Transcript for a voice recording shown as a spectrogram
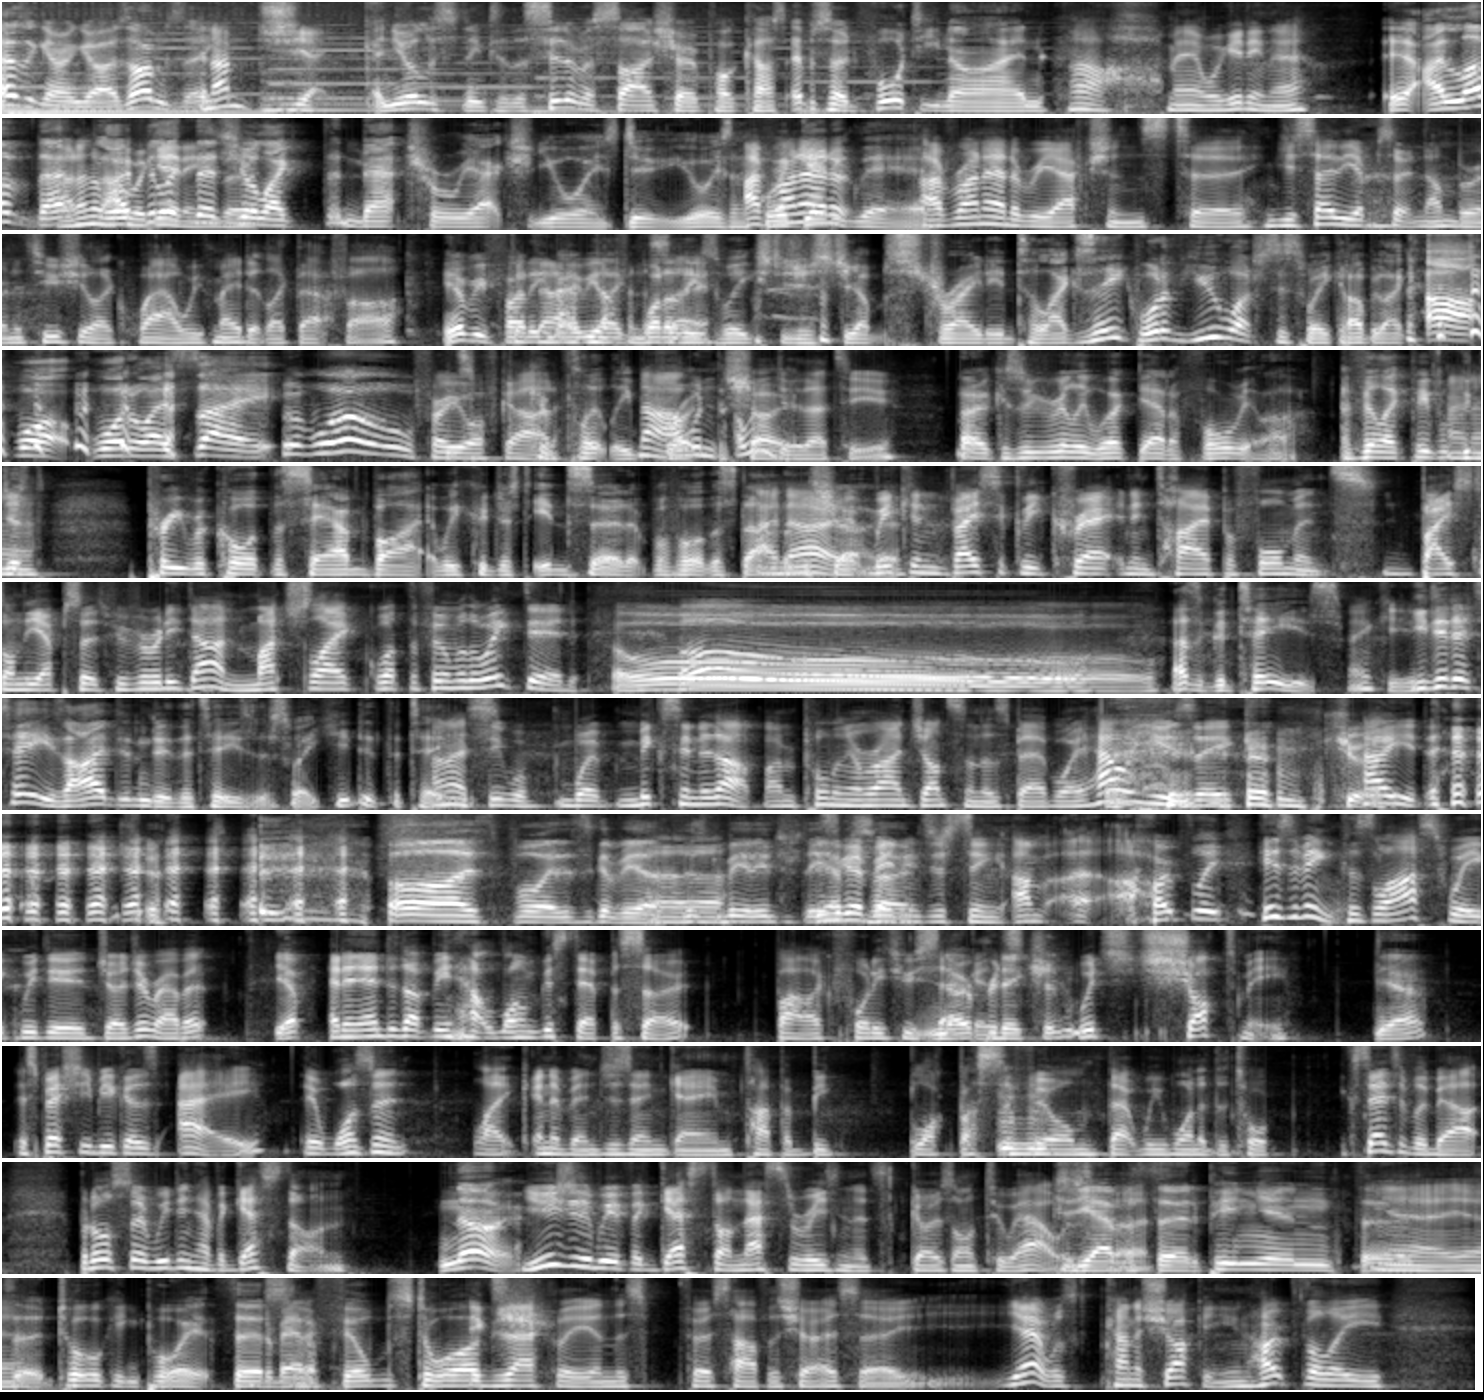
How's it going, guys? I'm Zeke, And I'm Jake. and you're listening to the Cinema Sideshow podcast, episode 49. Oh man, we're getting there. Yeah, I love that. I don't know what I we're feel getting, like that's but- your like the natural reaction you always do. You always like, I've we're getting of there. I've run out of reactions to you say the episode number and it's usually like, wow, we've made it like that far. It'd be funny. then I have Maybe like one of these weeks to just jump straight into like Zeke. What have you watched this week? And I'll be like, ah, what? What do I say? Whoa, throw you off guard. Completely No, I wouldn't, I wouldn't do that to you. No, because we really worked out a formula. I feel like people I could know. just pre-record the sound bite, and we could just insert it before the start I of the show. We can basically create an entire performance based on the episodes we've already done, much like what the film of the week did. Oh. That's a good tease. Thank you. You did a tease. I didn't do the tease this week. You did the tease. I see we're, we're mixing it up. I'm pulling a Rian Johnson this bad boy. How are you, Zeke? Good. How you? Oh, this boy, this is gonna be a this is Uh, gonna be an interesting This is going to episode. be an interesting. Um, uh, hopefully, here's the thing: because last week we did Jojo Rabbit. Yep. And it ended up being our longest episode by like 42 seconds. No prediction. Which shocked me, yeah. especially because a it wasn't like an Avengers Endgame type of big blockbuster Mm-hmm. film that we wanted to talk extensively about, but also we didn't have a guest on. No. Usually, we have a guest on. That's the reason it goes on two hours. Because you have a third opinion, third, Yeah, yeah. third talking point, third amount of films to watch. Exactly, in this first half of the show. So yeah, it was kind of shocking, and hopefully,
